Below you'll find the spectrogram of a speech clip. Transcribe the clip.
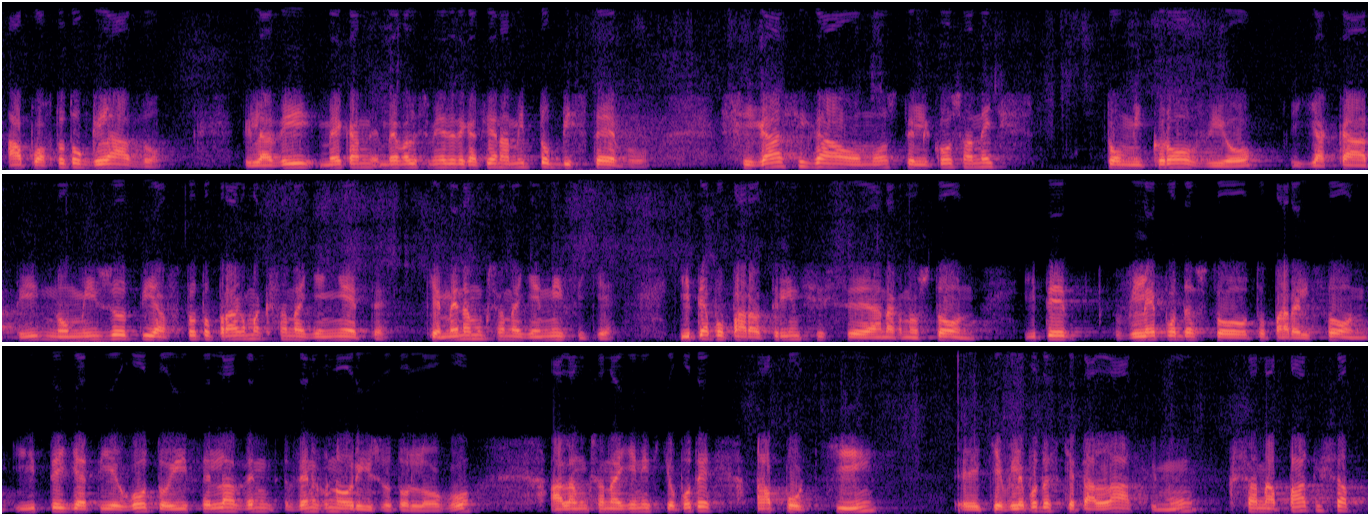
από αυτό τον κλάδο. Δηλαδή με, έκανε, με έβαλε σε μια διαδικασία να μην τον πιστεύω. Σιγά σιγά όμως τελικώς αν έχεις το μικρόβιο για κάτι νομίζω ότι αυτό το πράγμα ξαναγεννιέται. Και εμένα μου ξαναγεννήθηκε. Είτε από παροτρύνσεις ε, αναγνωστών είτε βλέποντας το, το παρελθόν είτε γιατί εγώ το ήθελα δεν, δεν γνωρίζω το λόγο αλλά μου ξαναγεννήθηκε. Οπότε από εκεί ε, και βλέποντας και τα λάθη μου ξαναπάτησα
